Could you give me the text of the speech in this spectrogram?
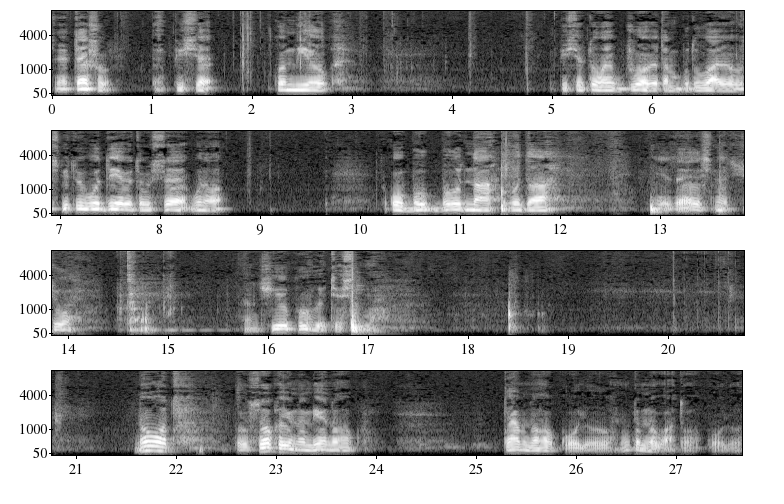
Це не те, що після комірок. Після того, як бджоли там будували розпіту води, то все воно такого брудна вода. І зараз на цю ганчірку витиснемо. Ну от, брусок рівномірного темного кольору, ну темноватого кольору.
